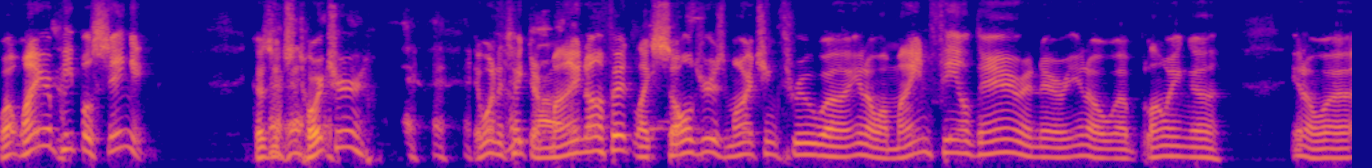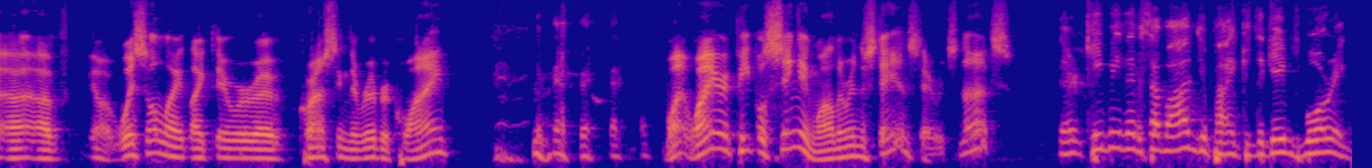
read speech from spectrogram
Well, why are people singing? Because it's torture. They want to take their mind off it, like soldiers marching through, uh, you know, a minefield there, and they're, you know, uh, blowing a, you know, a, a, you know, whistle like like they were uh, crossing the River Kwai. Why why aren't people singing while they're in the stands there? It's nuts. They're keeping themselves occupied because the game's boring.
